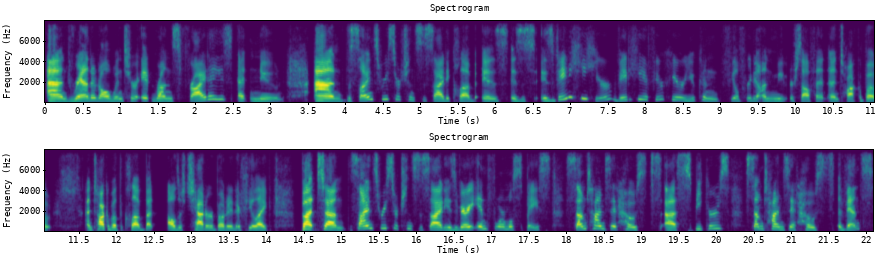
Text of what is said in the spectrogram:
and ran it all winter. It runs Fridays at noon. And the Science Research and Society Club is is is Vedihi here? Vedihi, if you're here, you can feel free to unmute yourself and, and talk about and talk about the club, but I'll just chatter about it if you like. But um, Science Research and Society is a very informal space. Sometimes it hosts uh, speakers Sometimes it hosts events.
